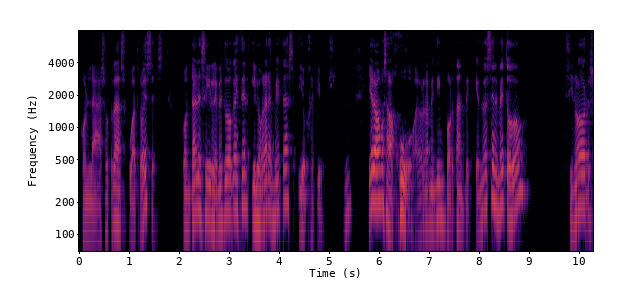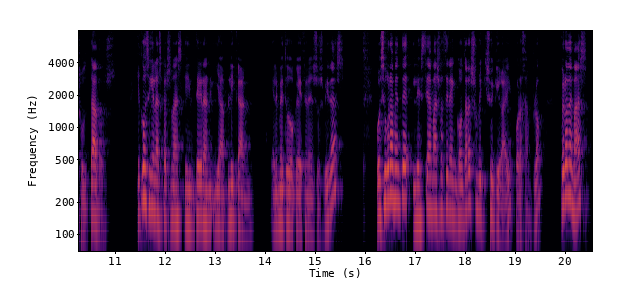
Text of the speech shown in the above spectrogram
con las otras cuatro S, con tal de seguir el método Kaizen y lograr metas y objetivos. Y ahora vamos al jugo, a lo realmente importante, que no es el método, sino los resultados. ¿Qué consiguen las personas que integran y aplican el método Kaizen en sus vidas? Pues seguramente les sea más fácil encontrar su Ikigai, por ejemplo, pero además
